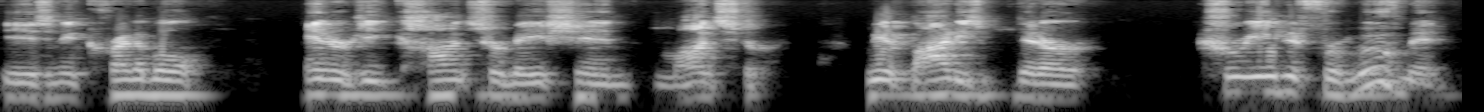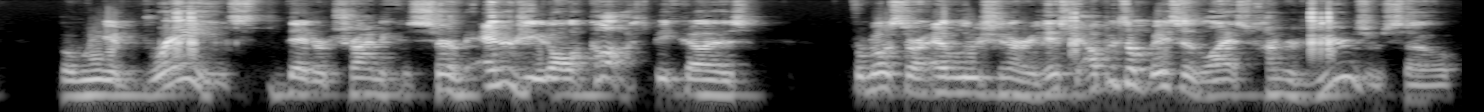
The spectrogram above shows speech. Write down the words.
is an incredible energy conservation monster. We have bodies that are created for movement, but we have brains that are trying to conserve energy at all costs because for most of our evolutionary history, up until basically the last hundred years or so,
